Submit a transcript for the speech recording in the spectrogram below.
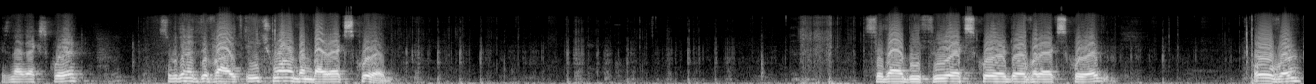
Isn't that x squared? So we're going to divide each one of them by x squared. So that would be 3x squared over x squared over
